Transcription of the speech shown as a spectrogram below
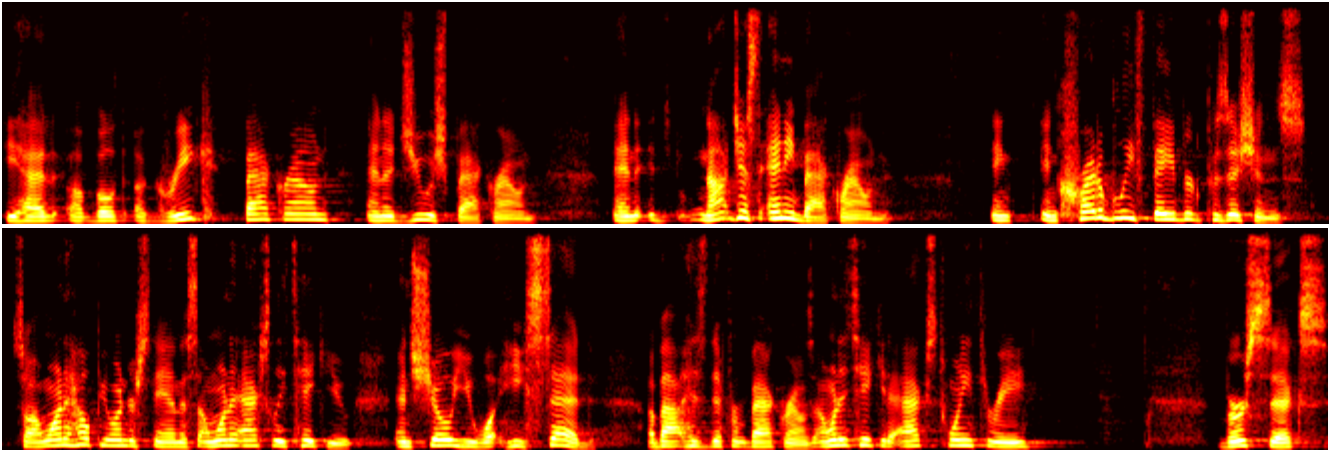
He had uh, both a Greek background and a Jewish background. And not just any background, in, incredibly favored positions. So I want to help you understand this. I want to actually take you and show you what he said about his different backgrounds. I want to take you to Acts 23, verse 6.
